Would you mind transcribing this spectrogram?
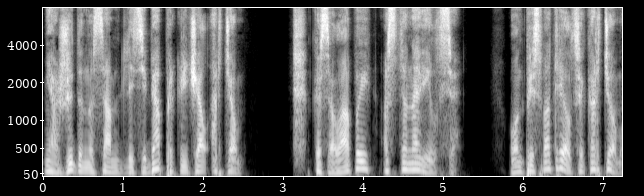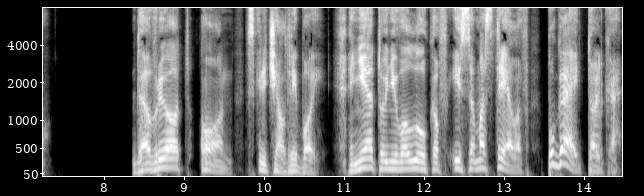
Неожиданно сам для себя прокричал Артем. Косолапый остановился. Он присмотрелся к Артему. «Да врет он!» — вскричал Рябой. «Нет у него луков и самострелов, пугает только!»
